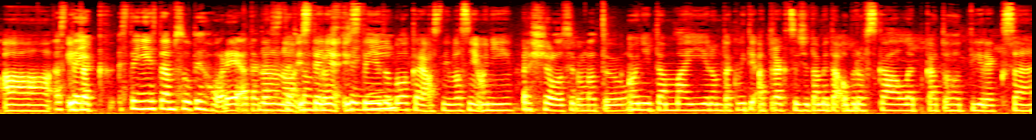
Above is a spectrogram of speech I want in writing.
a, A i stejně, tak, stejně tam jsou ty hory a tak no, no, no, i stejně, i prostředí. stejně to bylo krásný, vlastně oni, Pršelo, si pamatuju. oni tam mají jenom takový ty atrakce, že tam je ta obrovská lepka toho T-Rexe,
